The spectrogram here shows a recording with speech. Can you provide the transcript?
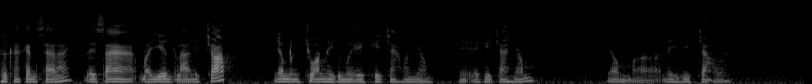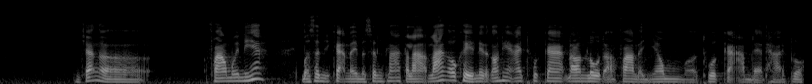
ធ្វើការ cancel ហើយដោយសារបើយើងទៅឡើងនេះចប់ខ្ញុំនឹងជន់នេះជាមួយ AK ចាស់របស់ខ្ញុំនេះ AK ចាស់ខ្ញុំខ្ញុំនេះវាចោលហើយអញ្ចឹងអឺ file មួយនេះបើសិនជាករណីម៉ាស៊ីនខ្លះតឡាឡើងអូខេអ្នកទាំងអស់គ្នាអាចធ្វើការ download file ដែលខ្ញុំធ្វើការ update ហើយព្រោះ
